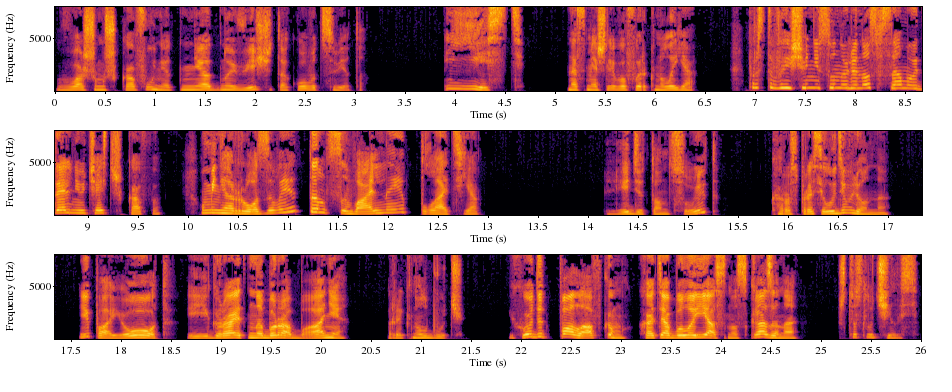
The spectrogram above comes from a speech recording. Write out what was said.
«В вашем шкафу нет ни одной вещи такого цвета». «Есть», — насмешливо фыркнула я. «Просто вы еще не сунули нос в самую дальнюю часть шкафа. У меня розовые танцевальные платья». «Леди танцует?» — Каро спросил удивленно. «И поет, и играет на барабане», рыкнул Буч. «И ходит по лавкам, хотя было ясно сказано...» «Что случилось?»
